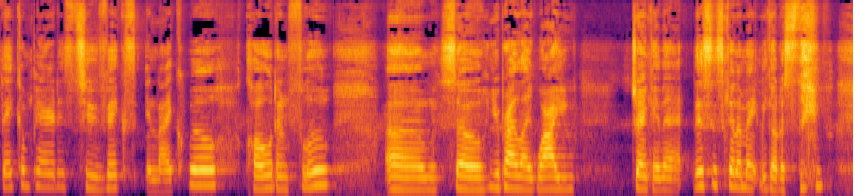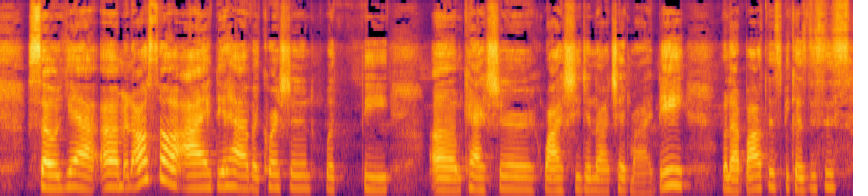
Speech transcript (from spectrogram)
they compared this to Vicks and NyQuil, cold and flu. Um, so you're probably like, why are you drinking that? This is gonna make me go to sleep. So yeah, um, and also I did have a question with the um, cashier why she did not check my ID when I bought this because this is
